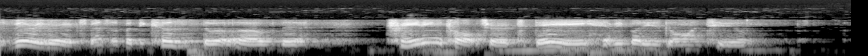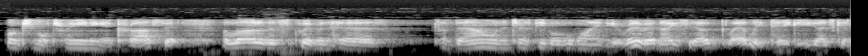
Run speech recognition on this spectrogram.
is very very expensive, but because the, of the training culture today, everybody's going to functional training and CrossFit, a lot of this equipment has come down in terms of people wanting to get rid of it. And I say, I'll gladly take it. You guys can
